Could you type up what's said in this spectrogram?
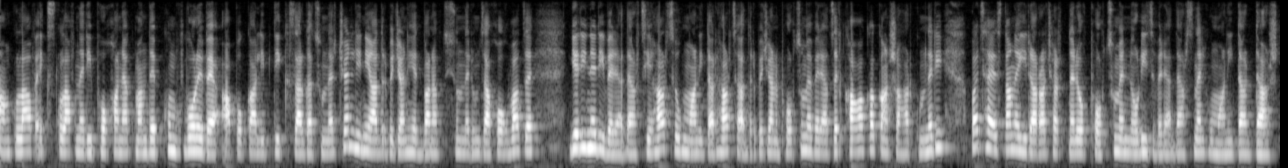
անկլավ էքսկլավների փոխանակման դեպքում որևէ ապոկալիպտիկ զարգացումներ չեն լինի Ադրբեջանի հետ բանակցություններում ձախողված է գերիների վերադարձի հարցը, հումանիտար հարցը Ադրբեջանը փորձում է վերածել քաղաքական շահարկումների, բայց Հայաստանը իր առաջարկներով փորձում է նորից վերադարձնել հումանիտար դաշտ։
